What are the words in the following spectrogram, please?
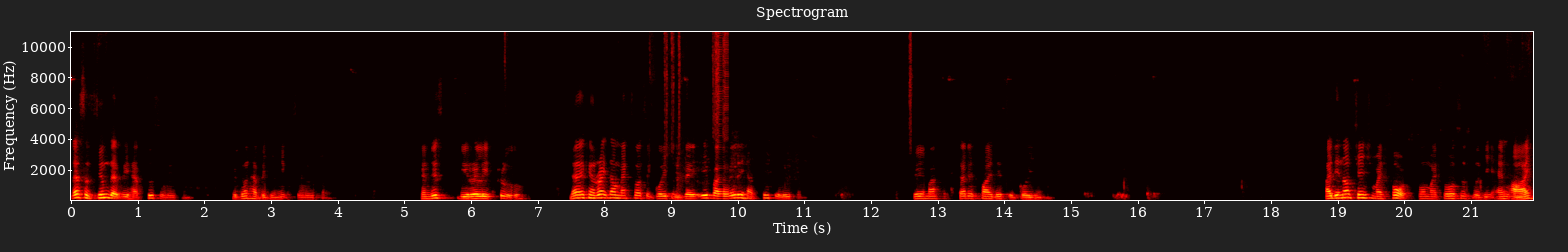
Let's assume that we have two solutions. We don't have a unique solution. Can this be really true? Then I can write down Maxwell's equation. Say, if I really have two solutions, they must satisfy this equation. I did not change my source, so my sources will be Mi,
